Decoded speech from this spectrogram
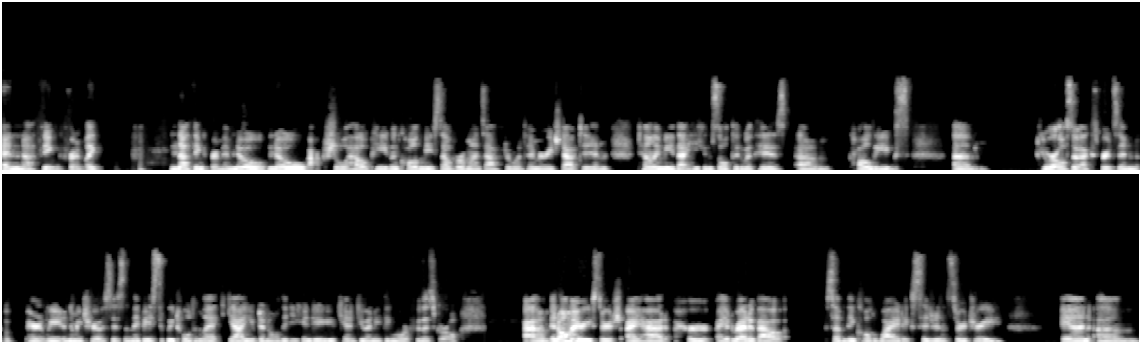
and nothing from like nothing from him. No no actual help. He even called me several months after one time i reached out to him telling me that he consulted with his um, colleagues um, who are also experts in apparently endometriosis. And they basically told him like yeah you've done all that you can do. You can't do anything more for this girl um, in all my research i had heard i had read about something called wide excision surgery. And um,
